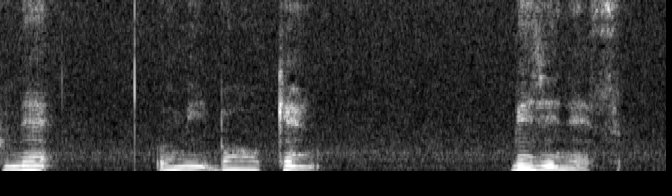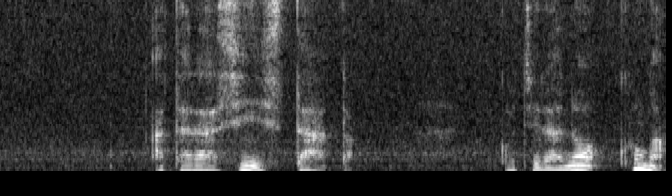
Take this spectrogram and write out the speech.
船海冒険ビジネス新しいスタート。こちらの熊。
